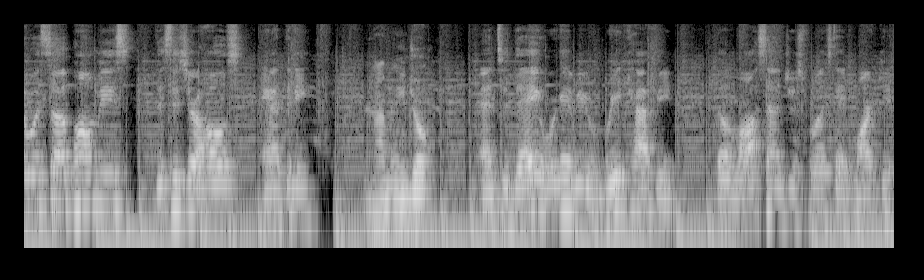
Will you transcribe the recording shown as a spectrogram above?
what's up, homies? This is your host, Anthony. And I'm Angel. And today we're going to be recapping the Los Angeles real estate market.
